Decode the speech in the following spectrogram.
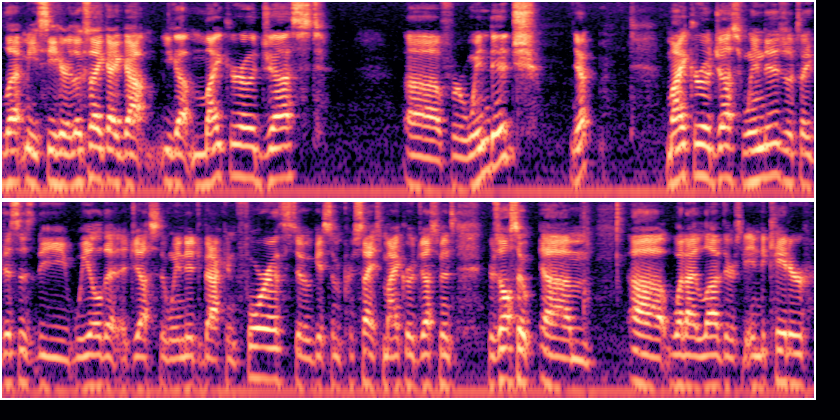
let me see here. It looks like I got you got micro adjust uh, for windage. Yep. Micro adjust windage. Looks like this is the wheel that adjusts the windage back and forth. So get some precise micro adjustments. There's also um, uh, what I love. There's the indicator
